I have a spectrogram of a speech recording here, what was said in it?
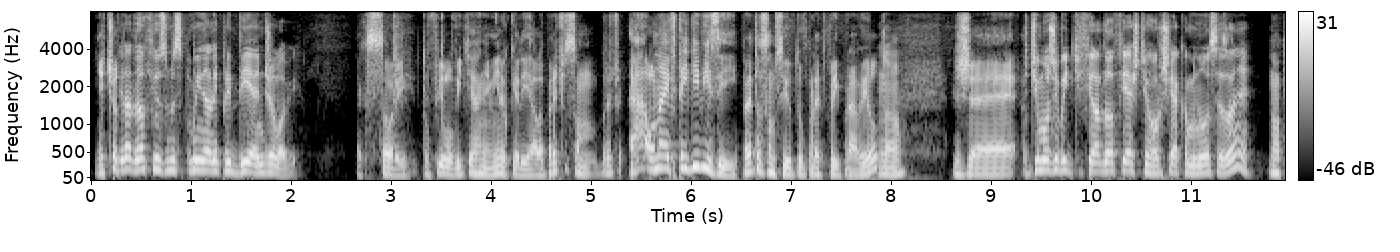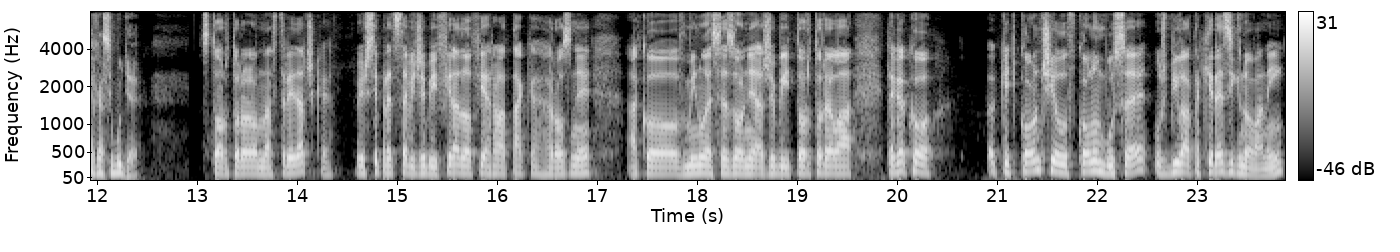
Niečo? Philadelphia sme spomínali pri D'Angelovi. Tak sorry, tú filu vyťahnem inokedy, ale prečo som... Prečo... A ona je v tej divízii, preto som si ju tu predpripravil, No. že... Či môže byť Philadelphia ešte horšia ako minulé sezóne? No tak asi bude. S Tortorellom na striedačke. Vieš si predstaviť, že by Philadelphia hrala tak hrozne ako v minulé sezóne a že by Tortorella, tak ako keď končil v Kolumbuse, už býval taký rezignovaný,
